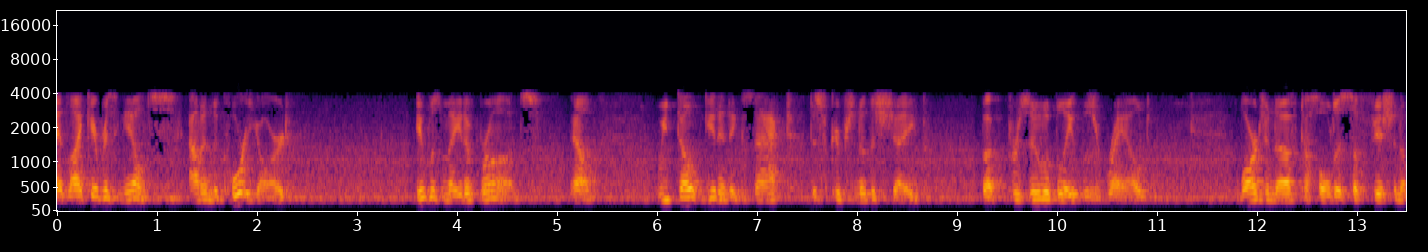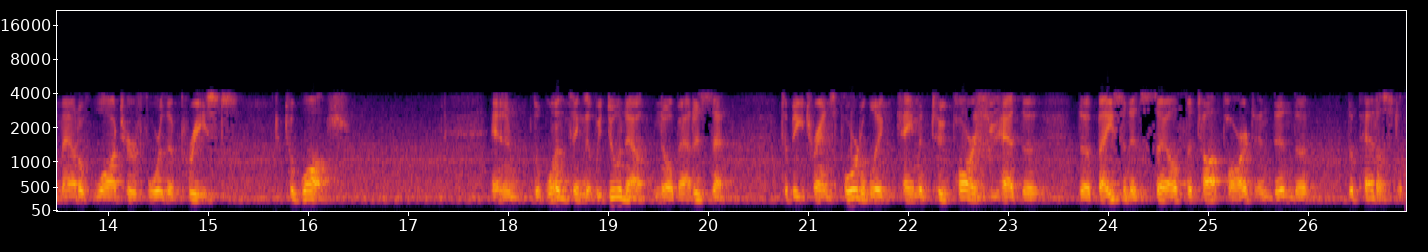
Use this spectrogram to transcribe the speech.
And like everything else out in the courtyard, it was made of bronze. Now, we don't get an exact description of the shape, but presumably it was round, large enough to hold a sufficient amount of water for the priests to wash. And the one thing that we do know, know about is that to be transportable, it came in two parts. You had the, the basin itself, the top part, and then the, the pedestal.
